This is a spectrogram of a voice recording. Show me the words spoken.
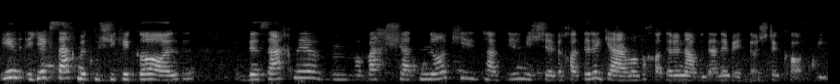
این یک زخم کوچیک گال به زخم وحشتناکی تبدیل میشه به خاطر گرما به خاطر نبودن بهداشت کافی.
